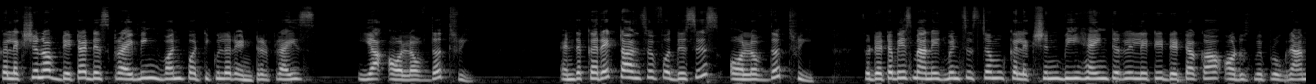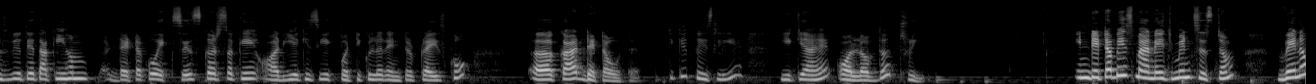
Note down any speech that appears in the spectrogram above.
collection of data describing one particular enterprise या all of the three and the correct answer for this is all of the three so database management system collection भी है इंटर रिलेटेड डेटा का और उसमें प्रोग्राम्स भी होते हैं ताकि हम डेटा को एक्सेस कर सकें और ये किसी एक पर्टिकुलर एंटरप्राइज को uh, का डेटा होता है। ठीक है? तो इसलिए ये क्या है? All of the three In database management system, when a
